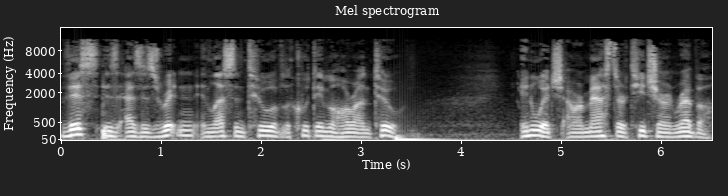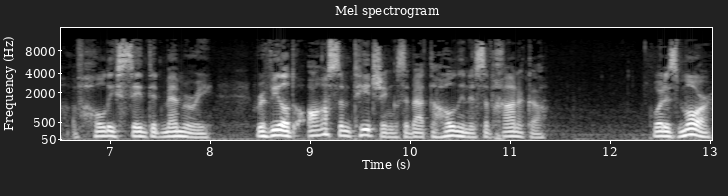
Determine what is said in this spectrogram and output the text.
This is as is written in lesson 2 of Likutei Moharan 2, in which our master teacher and Rebbe of holy sainted memory revealed awesome teachings about the holiness of Hanukkah. What is more,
